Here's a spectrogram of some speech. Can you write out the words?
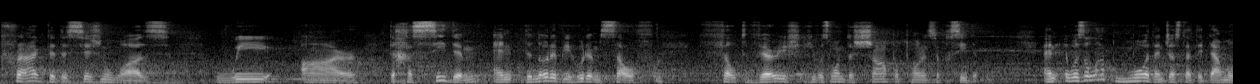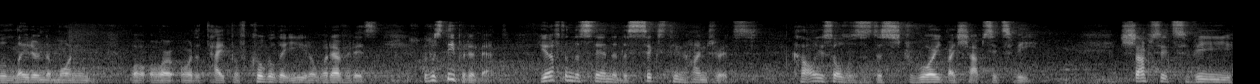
Prague, the decision was we are the Hasidim, and the Noda B'Yehuda himself felt very, he was one of the sharp opponents of Hasidim. And it was a lot more than just that they little later in the morning or, or, or the type of kugel they eat or whatever it is. It was deeper than that. You have to understand that the 1600s, Klal Yisrael was destroyed by. Shabsai Tzvi,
